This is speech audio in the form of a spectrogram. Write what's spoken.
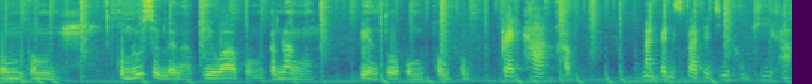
ผมผมผมรู้สึกเลยนะพี่ว่าผมกำลังเปลี่ยนตัวผมผมผม เกรกค่ะ ครับ มันเป็น strategy ของพี่ค่ะ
